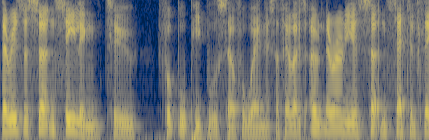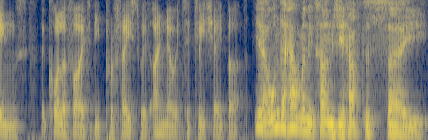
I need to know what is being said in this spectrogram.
there is a certain ceiling to football people's self-awareness. I feel like it's there are only a certain set of things that qualify to be prefaced with, I know it's a cliche, but... Yeah, I wonder how many times you have to say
